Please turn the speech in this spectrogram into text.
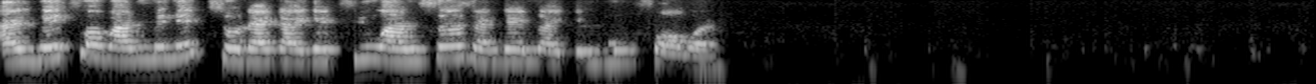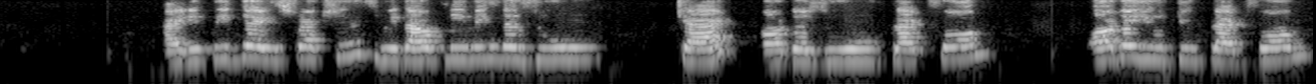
I'll wait for one minute so that I get few answers and then I can move forward. I repeat the instructions without leaving the Zoom chat or the Zoom platform or the YouTube platform.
